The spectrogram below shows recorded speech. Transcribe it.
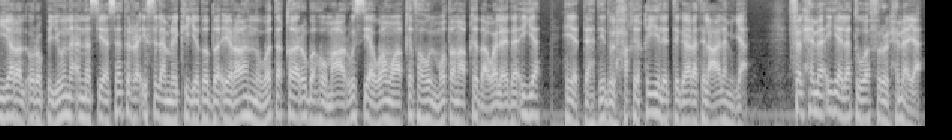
يرى الأوروبيون أن سياسات الرئيس الأمريكي ضد إيران وتقاربه مع روسيا ومواقفه المتناقضة والعدائية هي التهديد الحقيقي للتجارة العالمية. فالحمائية لا توفر الحماية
